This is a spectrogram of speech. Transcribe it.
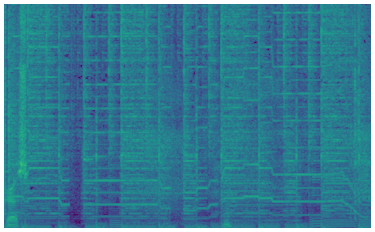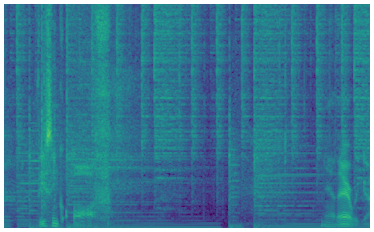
Gross. Hmm. VSync off. Yeah, there we go.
